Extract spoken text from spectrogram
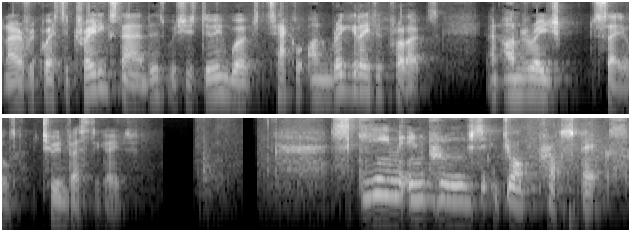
and I have requested Trading Standards, which is doing work to tackle unregulated products, and underage sales to investigate. Scheme improves job prospects.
